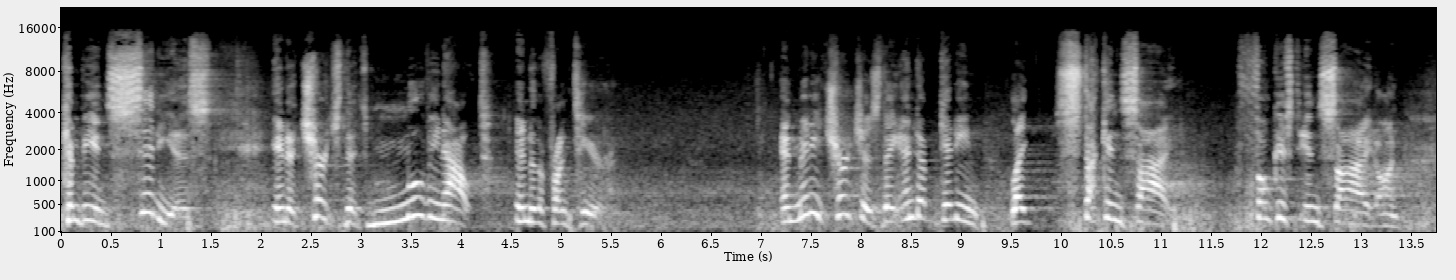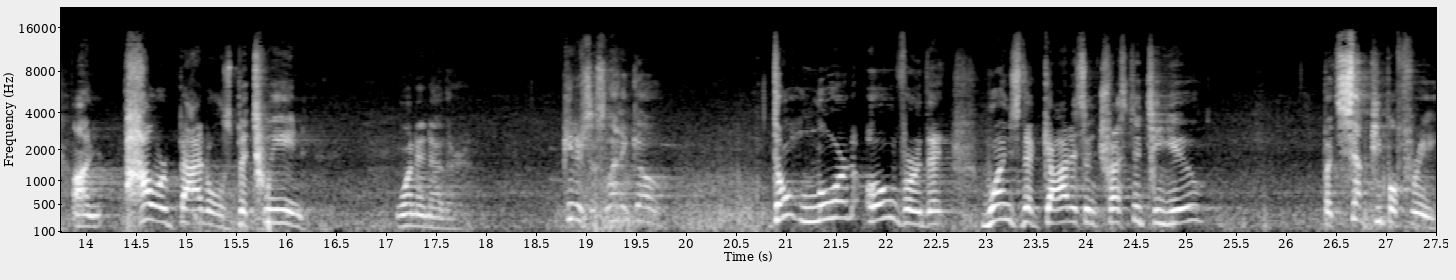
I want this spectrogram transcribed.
Can be insidious in a church that's moving out into the frontier. And many churches, they end up getting like stuck inside, focused inside on, on power battles between one another. Peter says, let it go. Don't lord over the ones that God has entrusted to you, but set people free,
